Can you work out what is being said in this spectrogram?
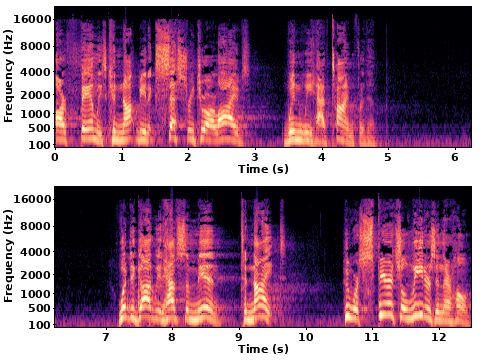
Our families cannot be an accessory to our lives when we have time for them. Would to God we'd have some men tonight who were spiritual leaders in their home.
